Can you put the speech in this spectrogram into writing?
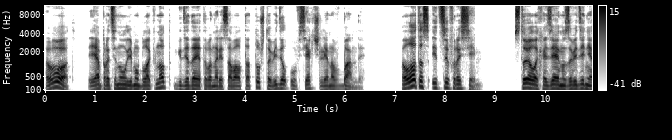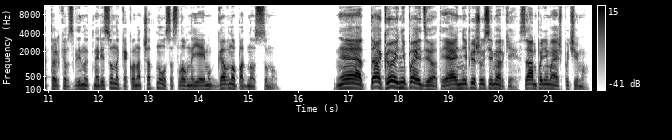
«Вот». Я протянул ему блокнот, где до этого нарисовал тату, что видел у всех членов банды. Лотос и цифра 7. Стоило хозяину заведения только взглянуть на рисунок, как он отшатнулся, словно я ему говно под нос сунул. «Нет, такой не пойдет. Я не пишу семерки. Сам понимаешь, почему».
